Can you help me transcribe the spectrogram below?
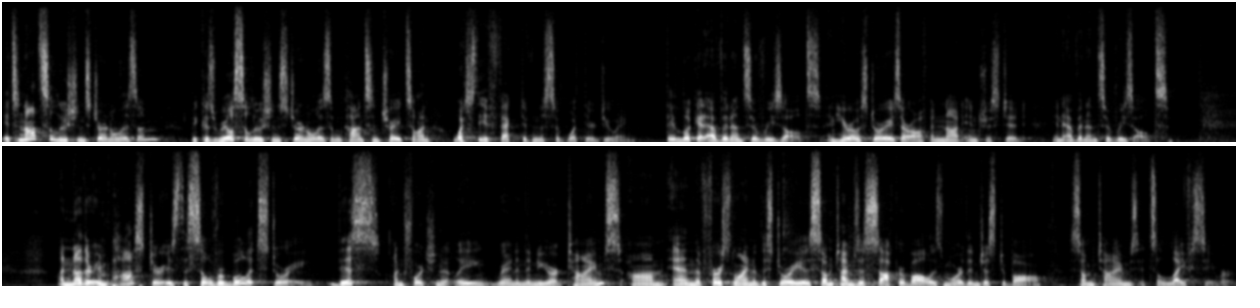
It's not solutions journalism because real solutions journalism concentrates on what's the effectiveness of what they're doing. They look at evidence of results, and hero stories are often not interested in evidence of results. Another imposter is the silver bullet story. This, unfortunately, ran in the New York Times, um, and the first line of the story is Sometimes a soccer ball is more than just a ball, sometimes it's a lifesaver.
